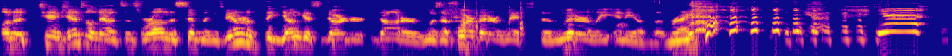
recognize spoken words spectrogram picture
on a tangential note, since we're on the siblings, we all know that the youngest daughter daughter was a far better witch than literally any of them, right? Yeah. yeah.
